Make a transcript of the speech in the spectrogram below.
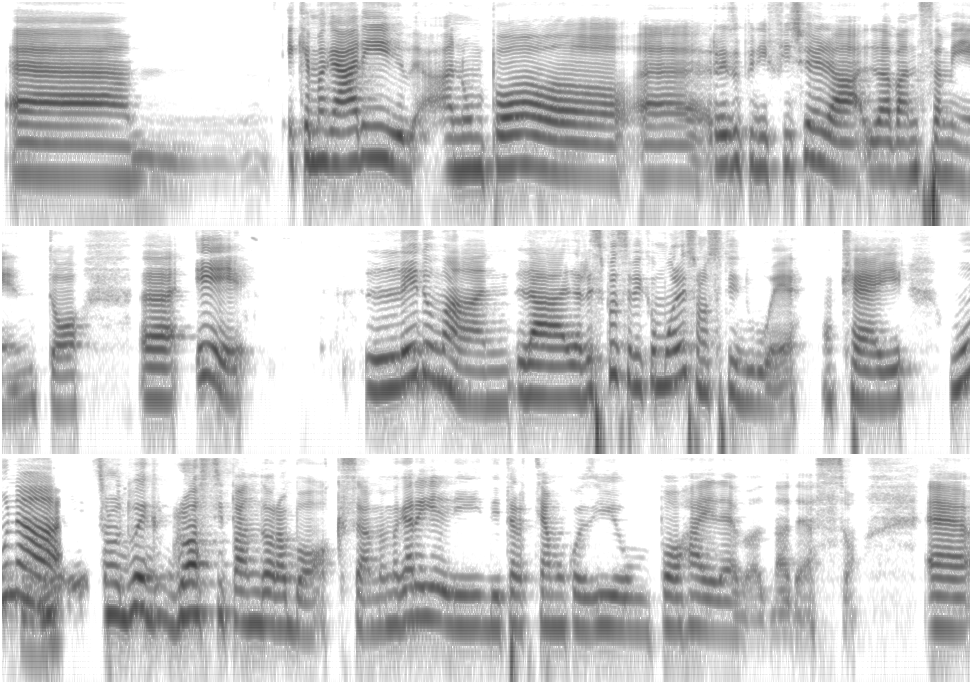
Um, e che magari hanno un po' eh, reso più difficile la, l'avanzamento. Eh, e le domande, la, la risposta più comune sono state due, ok? Una, mm. sono due grossi Pandora box, ma magari li, li, trattiamo così un po' high level da adesso. Eh,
